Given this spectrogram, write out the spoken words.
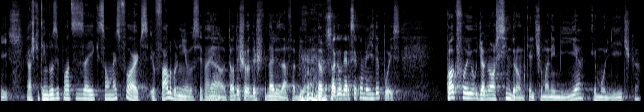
Isso. Eu acho que tem duas hipóteses aí que são mais fortes. Eu falo, Bruninho, você vai... Não, então deixa eu, deixa eu finalizar, Fabiano. Não, só que eu quero que você comente depois. Qual que foi o diagnóstico síndrome? Que ele tinha uma anemia hemolítica,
